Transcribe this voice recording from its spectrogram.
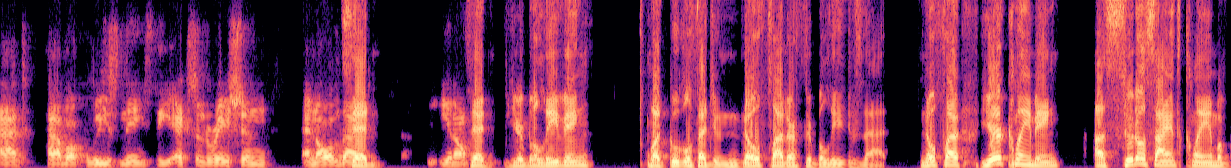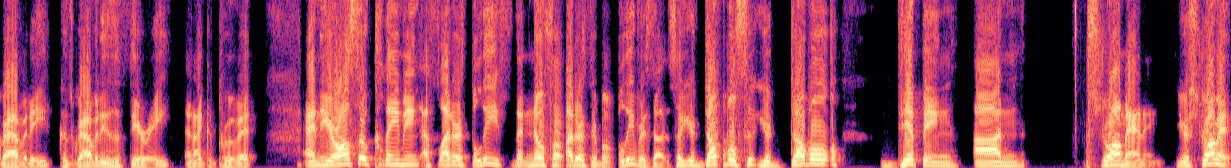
at havoc reasonings, the acceleration and all that. Sid, you know, Sid, you're believing what Google fed you. No flat earther believes that. No flat. You're claiming a pseudoscience claim of gravity because gravity is a theory, and I could prove it. And you're also claiming a flat Earth belief that no flat Earther believers does. So you're double you're double dipping on straw manning. You're straw man.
